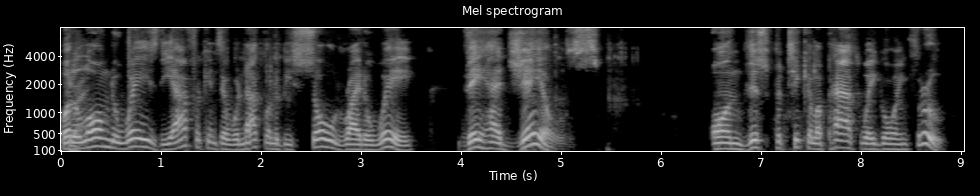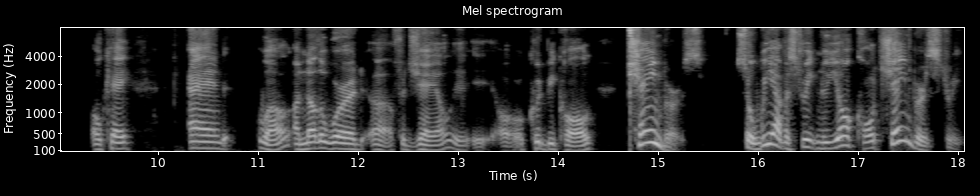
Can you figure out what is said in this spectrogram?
But Right. along the ways, the Africans that were not going to be sold right away, they had jails on this particular pathway going through. Okay. And well, another word uh, for jail or could be called chambers. So we have a street in New York called Chambers Street.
